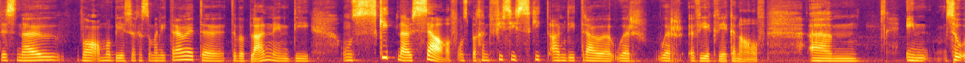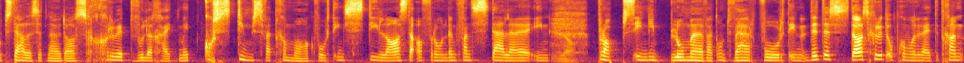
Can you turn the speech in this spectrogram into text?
dis nou waar almal besig is om aan die troue te te beplan en die ons skiet nou self ons begin fisies skiet aan die troue oor oor 'n week week en 'n half. Ehm um, en so opstel is dit nou daar's groot woeligheid met kostuums wat gemaak word en die laaste afronding van stelle en ja. props en die blomme wat ontwerp word en dit is daar's groot opgewondenheid dit gaan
